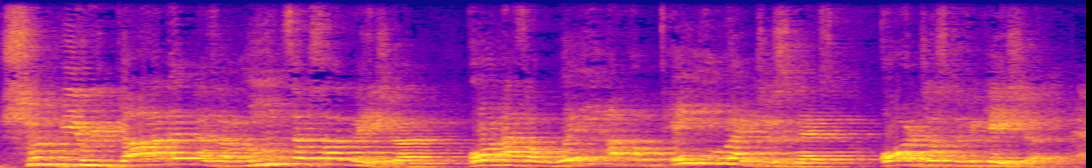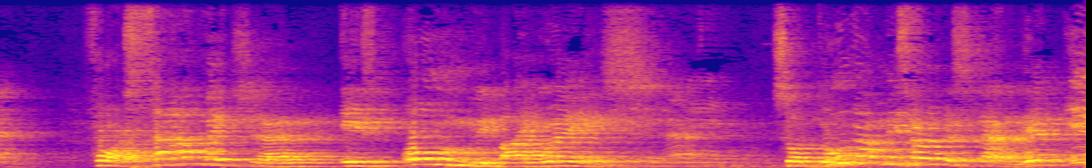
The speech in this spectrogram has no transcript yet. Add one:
should be regarded as a means of salvation or as a way of obtaining righteousness or justification. For salvation is only by grace. So do not misunderstand. There is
